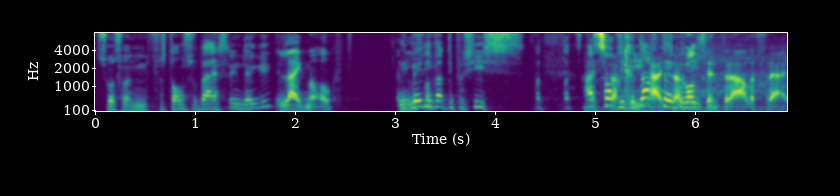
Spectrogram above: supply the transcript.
soort van verstandsverbijstering, denk ik. Lijkt me ook. En Ik weet niet wat hij precies... Wat, wat, Hij wat zal hij die- gedacht hij hebben? zag Want die centrale vrij,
